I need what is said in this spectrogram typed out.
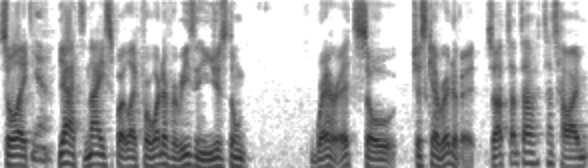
So like, Yeah. yeah, it's nice, but like for whatever reason, you just don't wear it. So just get rid of it. So that's that's, that's how I'm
